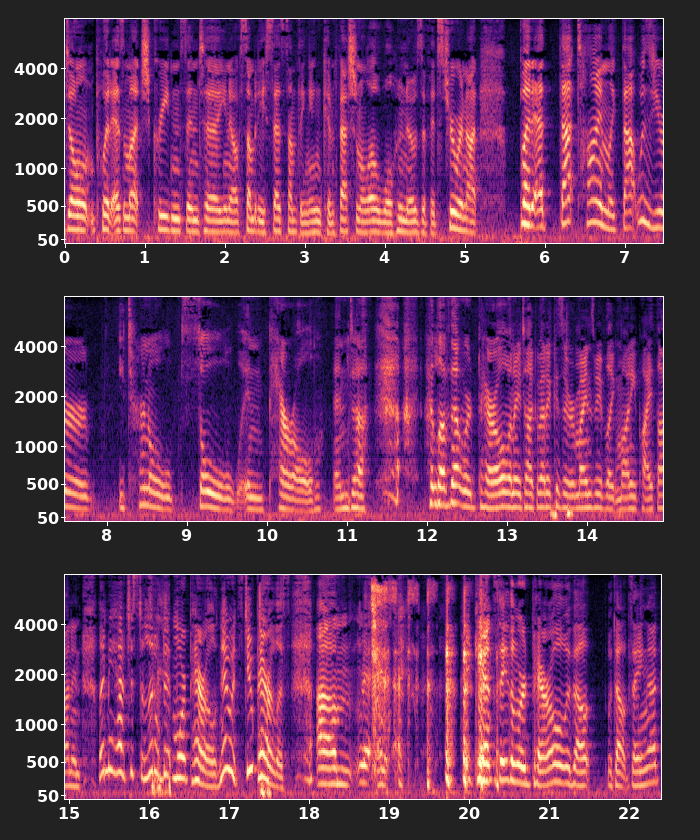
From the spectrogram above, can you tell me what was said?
don't put as much credence into you know if somebody says something in confessional oh well who knows if it's true or not. But at that time like that was your eternal soul in peril. And uh, i love that word peril when i talk about it because it reminds me of like monty python and let me have just a little bit more peril. No it's too perilous. Um, I, I can't say the word peril without without saying that.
